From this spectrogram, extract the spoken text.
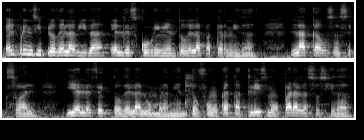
el principio de la vida, el descubrimiento de la paternidad, la causa sexual y el efecto del alumbramiento fue un cataclismo para la sociedad,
